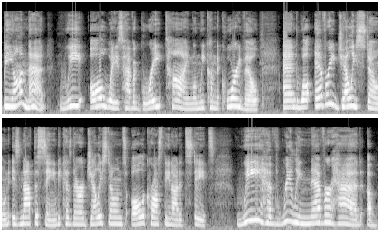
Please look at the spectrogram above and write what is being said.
beyond that, we always have a great time when we come to Quarryville. And while every Jellystone is not the same because there are Jellystones all across the United States, we have really never had a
